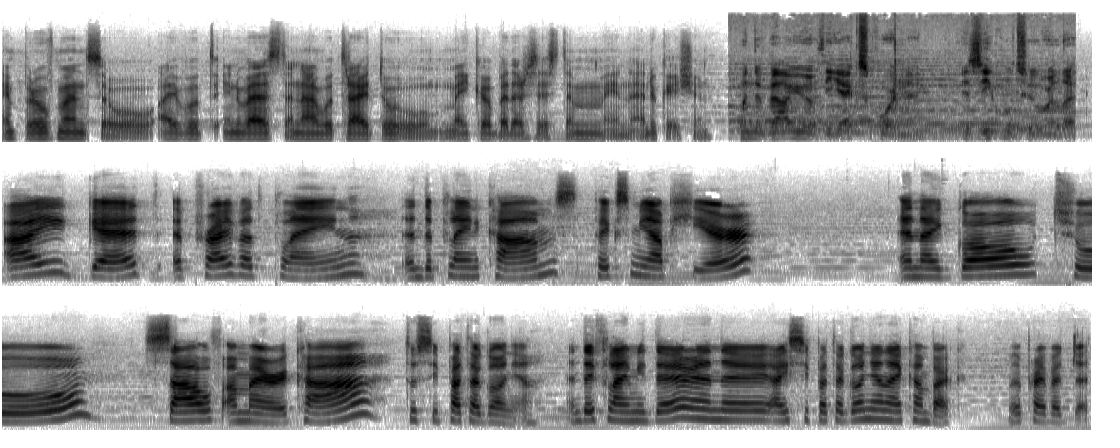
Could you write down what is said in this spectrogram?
improvement, so I would invest and I would try to make a better system in education. When the value of the x coordinate is equal to or less. I get a private plane and the plane comes, picks me up here, and I go to South America to see Patagonia. And they fly me there, and uh, I see Patagonia, and I come back with a private jet.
